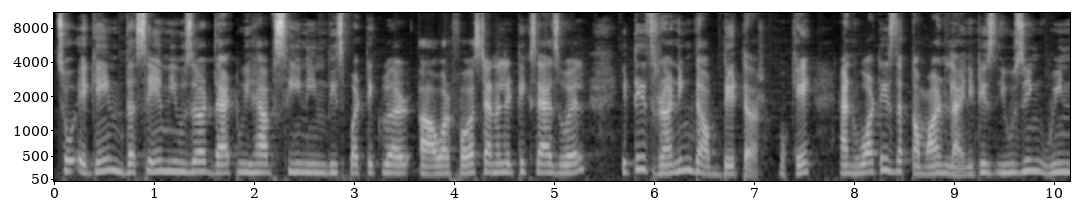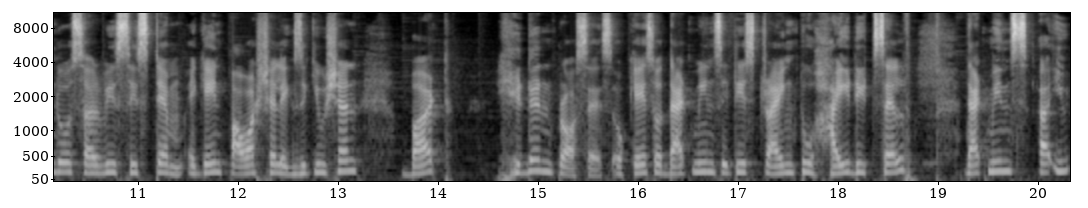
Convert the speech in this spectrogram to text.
So again the same user that we have seen in this particular uh, our first analytics as well. It is running the updater okay? And what is the command line? It is using windows service system. Again powershell execution but hidden process okay? So that means it is trying to hide itself that means uh, you,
